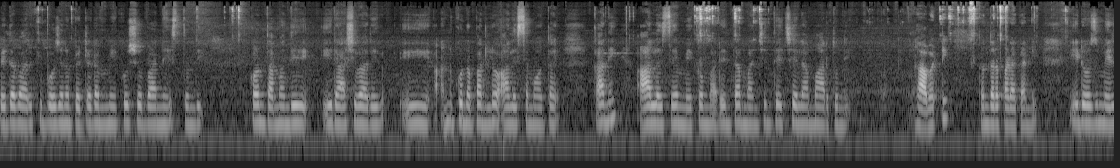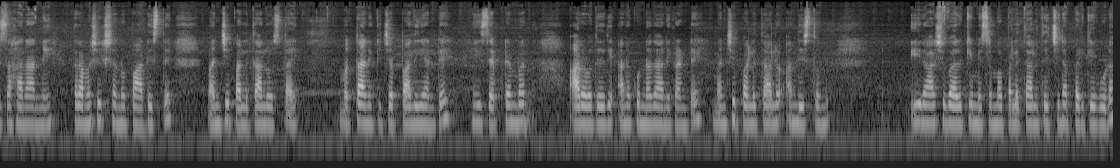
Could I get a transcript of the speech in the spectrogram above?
పేదవారికి భోజనం పెట్టడం మీకు శుభాన్ని ఇస్తుంది. కొంతమంది ఈ రాశి వారి ఈ అనుకున్న పనులు ఆలస్యం అవుతాయి. కానీ ఆలస్యం మీకు మరింత మంచి తెచ్చేలా మారుతుంది. కాబట్టి తొందరపడకండి. ఈరోజు మీరు సహనాన్ని క్రమశిక్షణను పాటిస్తే మంచి ఫలితాలు వస్తాయి. మొత్తానికి చెప్పాలి అంటే ఈ సెప్టెంబర్ ఆరవ తేదీ అనుకున్న దానికంటే మంచి ఫలితాలు అందిస్తుంది. ఈ రాశి వారికి మిశ్రమ ఫలితాలు తెచ్చినప్పటికీ కూడా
